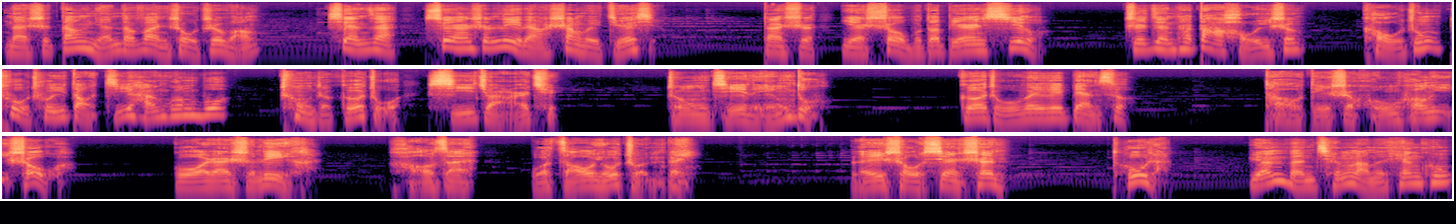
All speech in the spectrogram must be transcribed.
乃是当年的万兽之王，现在虽然是力量尚未觉醒，但是也受不得别人奚落。只见他大吼一声，口中吐出一道极寒光波，冲着阁主席卷而去。终极零度，阁主微微变色。到底是洪荒异兽啊！果然是厉害，好在我早有准备。雷兽现身，突然，原本晴朗的天空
